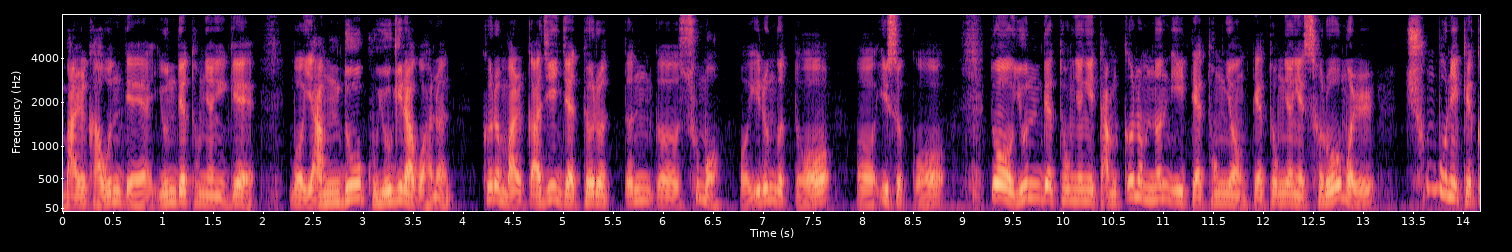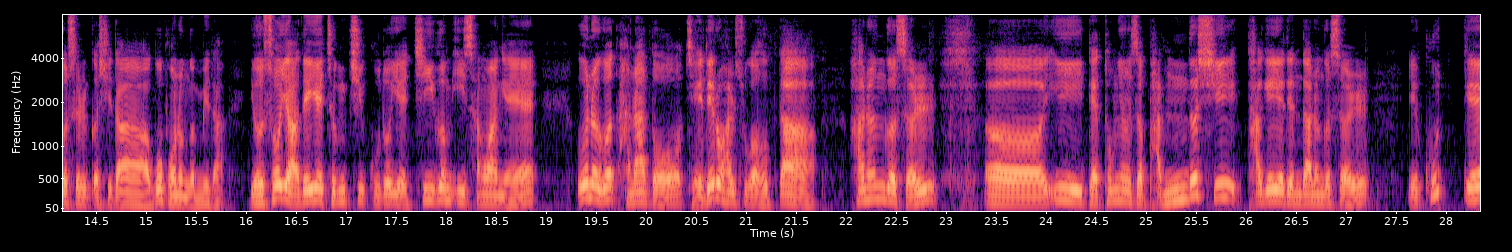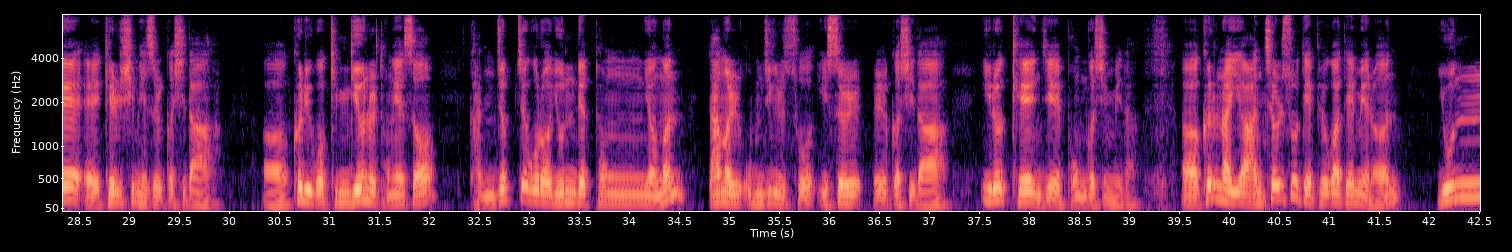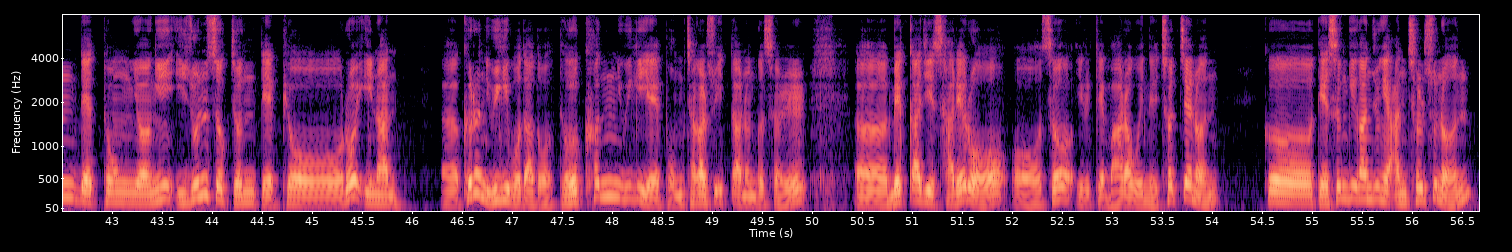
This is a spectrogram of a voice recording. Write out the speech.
말 가운데 윤 대통령에게 뭐 양두구육이라고 하는 그런 말까지 이제 들었던 그 수모 어, 이런 것도 어, 있었고 또 윤 대통령이 당권 없는 이 대통령 대통령의 서러움을 충분히 겪었을 것이다고 보는 겁니다. 여소야대의 정치 구도에 지금 이 상황에 어느 것 하나도 제대로 할 수가 없다 하는 것을 어, 이 대통령에서 반드시 타개해야 된다는 것을 예, 굳게 예, 결심했을 것이다. 어, 그리고 김기현을 통해서 간접적으로 윤 대통령은 당을 움직일 수 있을 것이다. 이렇게 이제 본 것입니다. 어, 그러나 이 안철수 대표가 되면은 윤 대통령이 이준석 전 대표로 인한 어, 그런 위기보다도 더 큰 위기에 봉착할 수 있다는 것을 어, 몇 가지 사례로서 이렇게 말하고 있는데 첫째는 그 대선 기간 중에 안철수는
